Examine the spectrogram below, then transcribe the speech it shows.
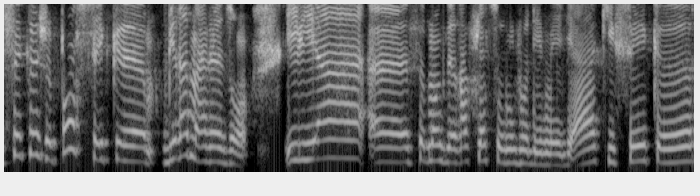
ce que je pense, c'est que Biram a raison. Il y a euh, ce manque de réflexe au niveau des médias qui fait que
